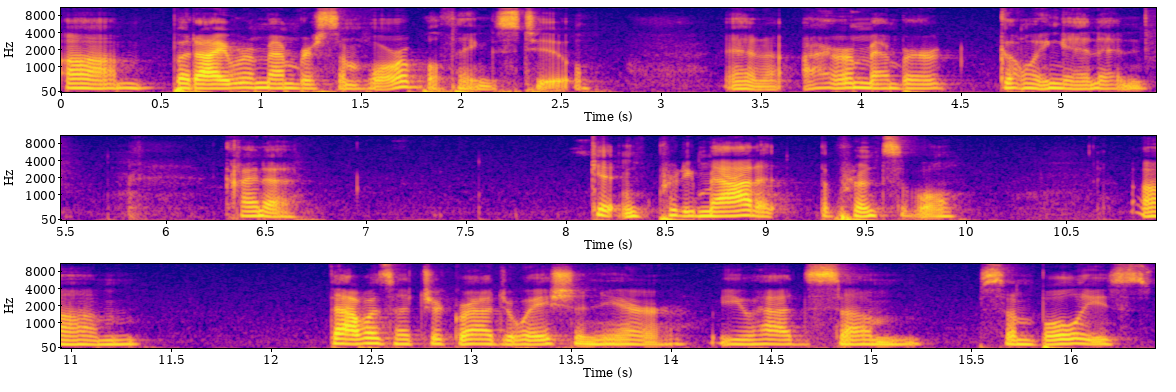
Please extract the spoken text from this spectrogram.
Um, but I remember some horrible things too, and I remember going in and kind of getting pretty mad at the principal. Um, that was at your graduation year. You had some some bullies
